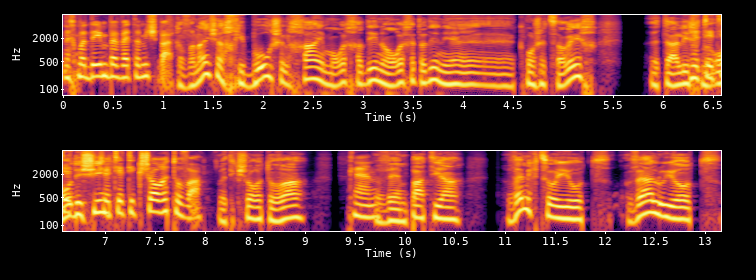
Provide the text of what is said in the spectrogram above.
נחמדים בבית המשפט. הכוונה היא שהחיבור שלך עם עורך הדין או עורכת הדין יהיה אה, כמו שצריך. זה תהליך ות, מאוד אישי. שתהיה תקשורת טובה. ותקשורת טובה. כן. ואמפתיה, ומקצועיות, ועלויות,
